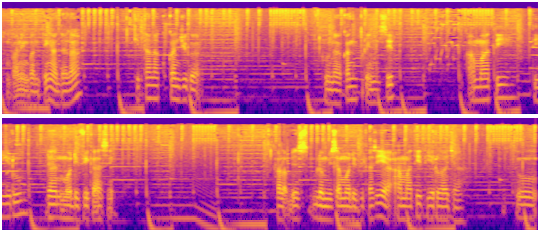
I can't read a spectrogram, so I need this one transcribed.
yang paling penting adalah kita lakukan juga. Gunakan prinsip amati, tiru, dan modifikasi. Kalau belum bisa modifikasi ya amati tiru aja. Itu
